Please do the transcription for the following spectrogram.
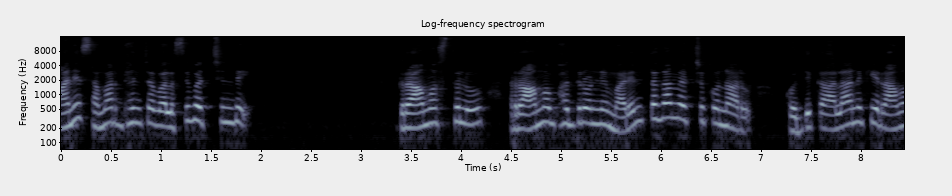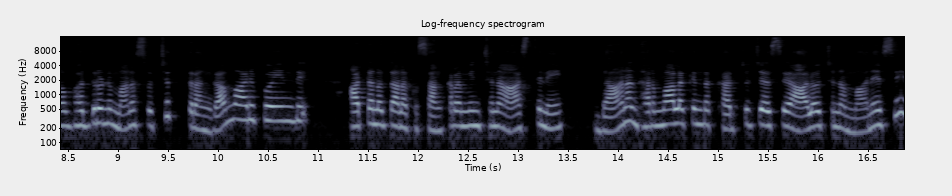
అని సమర్థించవలసి వచ్చింది. గ్రామస్తులు రామభద్రుణ్ణి మరింతగా మెచ్చుకున్నారు. కొద్ది కాలానికి రామభద్రుని మనసు చిత్రంగా మారిపోయింది. అతను తనకు సంక్రమించిన ఆస్తిని దాన ధర్మాల కింద ఖర్చు చేసే ఆలోచన మానేసి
